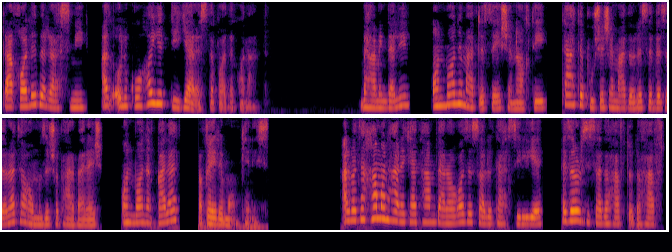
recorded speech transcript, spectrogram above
در قالب رسمی از الگوهای دیگر استفاده کنند. به همین دلیل عنوان مدرسه شناختی تحت پوشش مدارس وزارت آموزش و پرورش عنوان غلط و غیر ممکن است. البته همان حرکت هم در آغاز سال تحصیلی 1377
